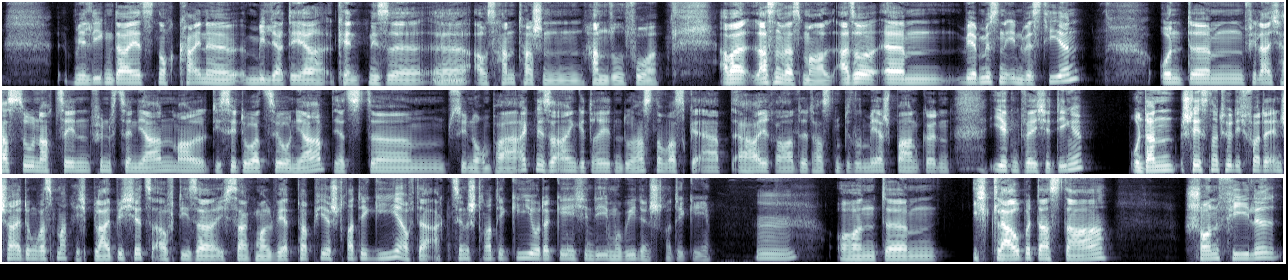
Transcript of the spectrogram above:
Mir liegen da jetzt noch keine Milliardärkenntnisse äh, mhm. aus Handtaschenhandel vor. Aber lassen wir es mal. Also ähm, wir müssen investieren. Und ähm, vielleicht hast du nach 10, 15 Jahren mal die Situation, ja, jetzt ähm, sind noch ein paar Ereignisse eingetreten, du hast noch was geerbt, erheiratet, hast ein bisschen mehr sparen können, irgendwelche Dinge. Und dann stehst du natürlich vor der Entscheidung, was mache ich? Bleibe ich jetzt auf dieser, ich sag mal, Wertpapierstrategie, auf der Aktienstrategie oder gehe ich in die Immobilienstrategie? Mhm. Und ähm, ich glaube, dass da schon viele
